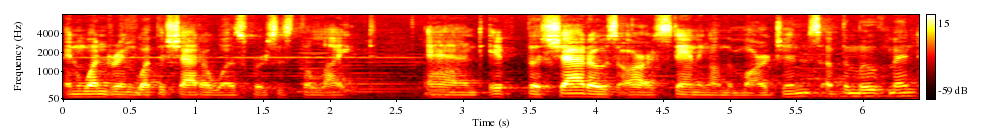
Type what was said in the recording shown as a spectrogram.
and wondering what the shadow was versus the light. And if the shadows are standing on the margins of the movement,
